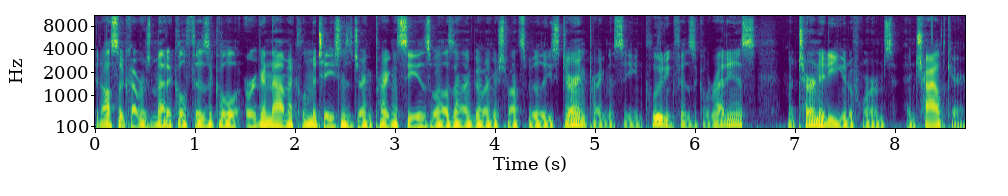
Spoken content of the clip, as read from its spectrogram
It also covers medical, physical, ergonomic limitations during pregnancy, as well as ongoing responsibilities during pregnancy, including physical readiness, maternity uniforms, and childcare.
